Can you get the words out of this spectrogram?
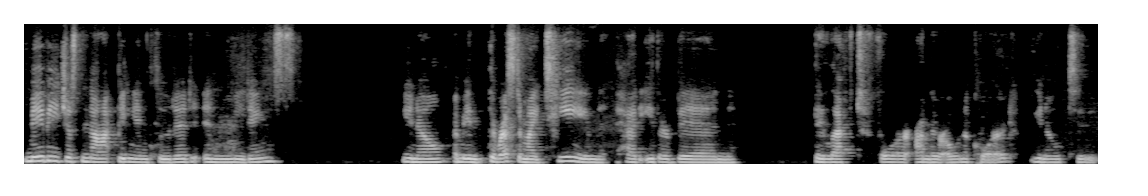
maybe just not being included in meetings. You know, I mean, the rest of my team had either been they left for on their own accord, you know, to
